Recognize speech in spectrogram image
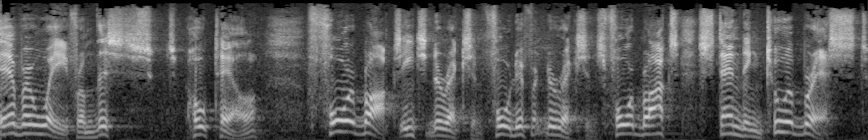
every way from this hotel, four blocks each direction, four different directions, four blocks standing two abreast,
